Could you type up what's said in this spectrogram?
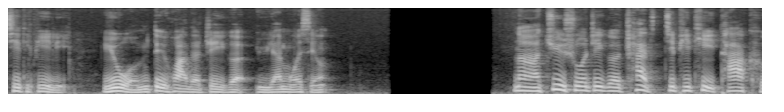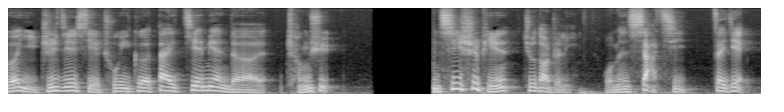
GTP 里与我们对话的这个语言模型。那据说这个 ChatGPT 它可以直接写出一个带界面的程序。本期视频就到这里，我们下期再见。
